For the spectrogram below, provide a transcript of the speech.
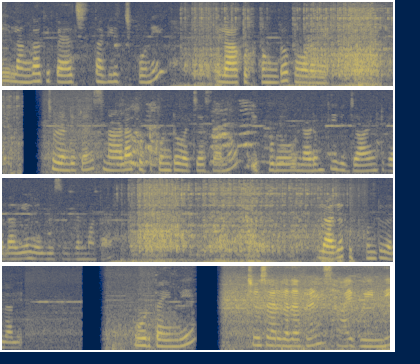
ఈ లంగాకి ప్యాచ్ తగిలించుకొని ఇలా కుట్టుకుంటూ పోవడమే. చూడండి ఫ్రెండ్స్ నాడా కుట్టుకుంటూ వచ్చేసాను. ఇప్పుడు నడుముకి ఇది జాయింట్ ఇలాగే వేసేసింది అనమాట ఇలాగే కుట్టుకుంటూ వెళ్ళాలి. పూర్తయింది. చూసారు కదా ఫ్రెండ్స్ అయిపోయింది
